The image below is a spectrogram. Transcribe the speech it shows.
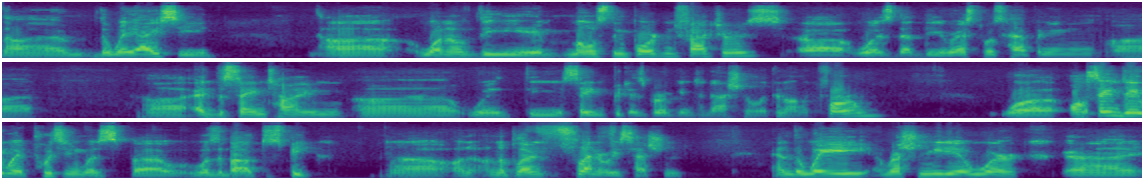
um, the way I see it uh, one of the most important factors uh, was that the arrest was happening uh, uh at the same time uh, with the St. Petersburg International Economic Forum, on the same day where Putin was was about to speak on, on, a plenary session. And the way Russian media work in,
